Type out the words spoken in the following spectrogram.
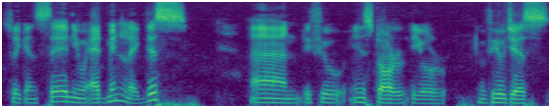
So you can say new admin like this. And if you install your Vue.js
